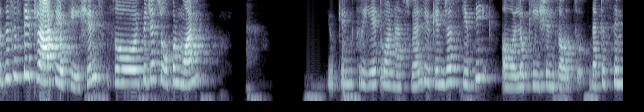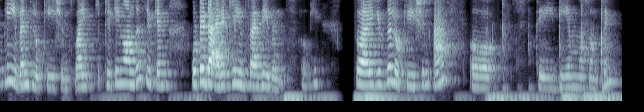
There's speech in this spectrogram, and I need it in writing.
so this is the track locations. So if you just open one, you can create one as well. You can just give the uh, locations also. That is simply event locations. By clicking on this, you can put it directly inside the events. Okay. So I'll give the location as a stadium or something.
